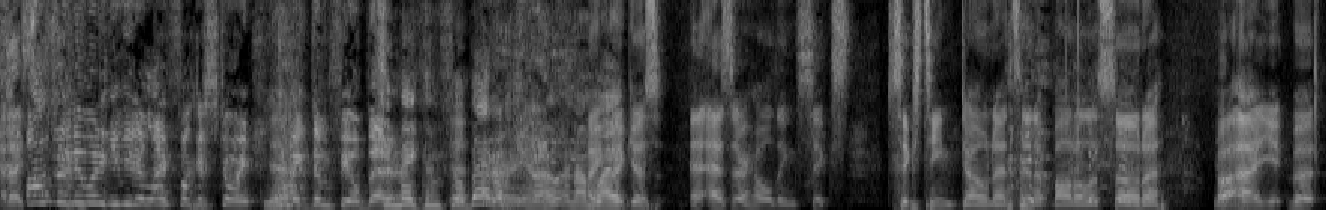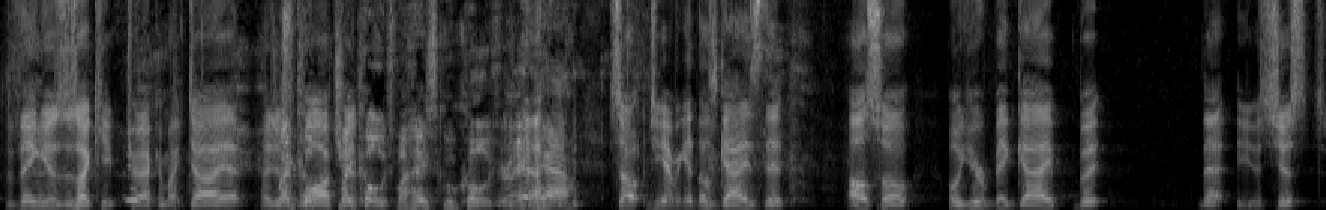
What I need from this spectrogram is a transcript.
And I, Also, they want to give you their life fucking story Yeah. to make them feel better. To make them feel better, you know. And I'm I, I like, guess a- as they're holding six, 16 donuts and a bottle of soda. Well, uh, I, but the thing is, is I keep track of my diet. I my, just co- watch my it. coach, my high school coach, right? yeah, So, do you ever get those guys that also, oh, you're a big guy, but that it's just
